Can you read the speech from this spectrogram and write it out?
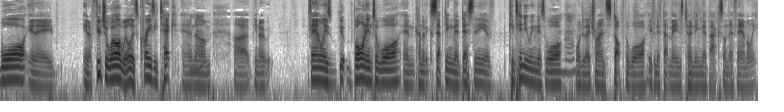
war in a in a future world with all this crazy tech and um, uh, you know families b- born into war and kind of accepting their destiny of continuing this war, or do they try and stop the war, even if that means turning their backs on their family?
